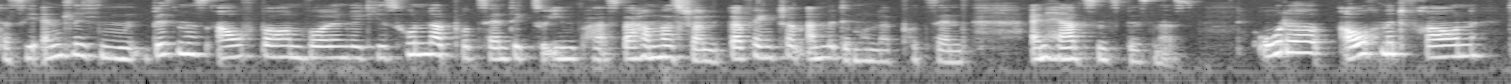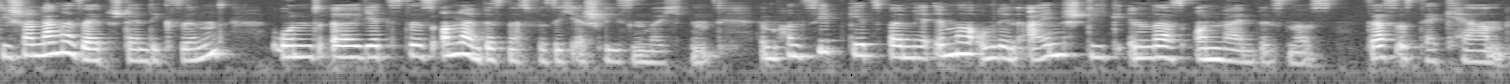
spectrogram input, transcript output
dass sie endlich ein Business aufbauen wollen, welches hundertprozentig zu ihnen passt. Da haben wir es schon. Da fängt schon an mit dem 100 Prozent. Ein Herzensbusiness. Oder auch mit Frauen, die schon lange selbstständig sind und äh, jetzt das Online-Business für sich erschließen möchten. Im Prinzip geht es bei mir immer um den Einstieg in das Online-Business. Das ist der Kern.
